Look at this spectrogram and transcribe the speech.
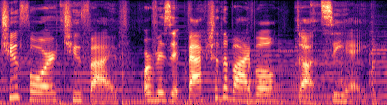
2425 or visit backtothebible.ca.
